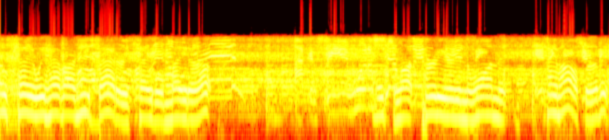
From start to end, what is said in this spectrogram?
Okay, we have our new battery cable made up. Looks a lot prettier than the one that came off of it.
